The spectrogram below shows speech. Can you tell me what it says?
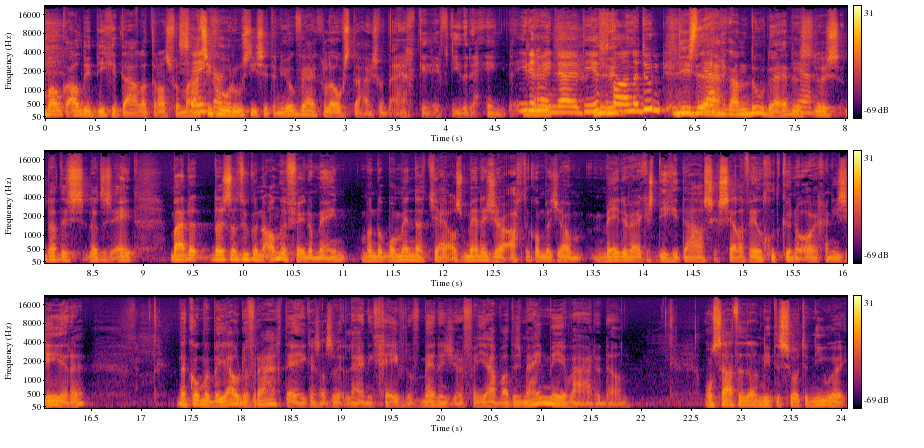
maar, ook al die digitale transformatiegoeroes, die zitten nu ook werkeloos thuis. Want eigenlijk heeft iedereen... Iedereen, die, die is het al aan het doen. Die is het eigenlijk aan het doen, hè. Dus, ja. dus dat, is, dat is één. Maar dat, dat is natuurlijk een ander fenomeen. Want op het moment dat jij als manager achterkomt dat jouw medewerkers digitaal zichzelf heel goed kunnen organiseren... dan komen bij jou de vraagtekens als leidinggever of manager van ja, wat is mijn meerwaarde dan? Ontstaat er dan niet een soort nieuwe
